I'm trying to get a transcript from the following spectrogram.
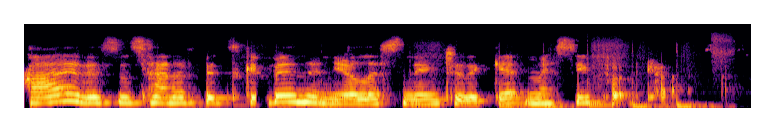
Hi, this is Hannah Fitzgibbon, and you're listening to the Get Messy podcast.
